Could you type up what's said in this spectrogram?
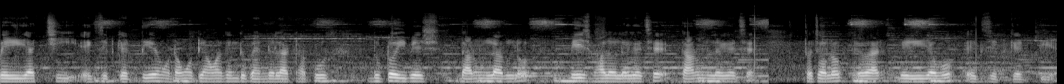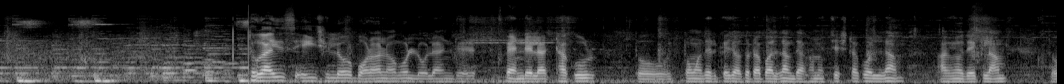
বেরিয়ে যাচ্ছি এক্সিট গেট দিয়ে। মোটামুটি আমার কিন্তু প্যান্ডেল আর ঠাকুর দুটোই বেশ দারুণ লাগল। বেশ ভালো লেগেছে, দারুণ লেগেছে। তো চলো, এবার বেরিয়ে যাব এক্সিট গেট দিয়ে। তো গাইস এই ছিল বরানগর লোল্যান্ডের প্যান্ডেল আর ঠাকুর। তো তোমাদেরকে যতটা পারলাম দেখানোর চেষ্টা করলাম, আমিও দেখলাম। তো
